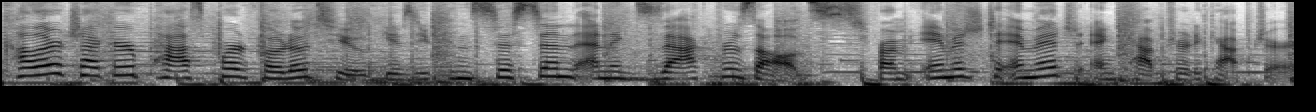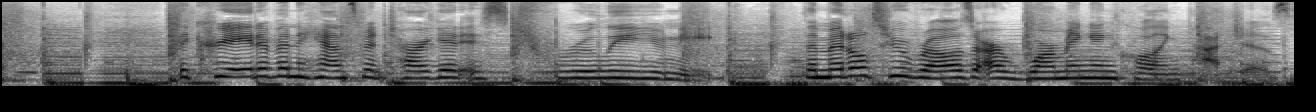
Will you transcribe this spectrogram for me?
Color Checker Passport Photo 2 gives you consistent and exact results from image to image and capture to capture. The creative enhancement target is truly unique. The middle two rows are warming and cooling patches.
